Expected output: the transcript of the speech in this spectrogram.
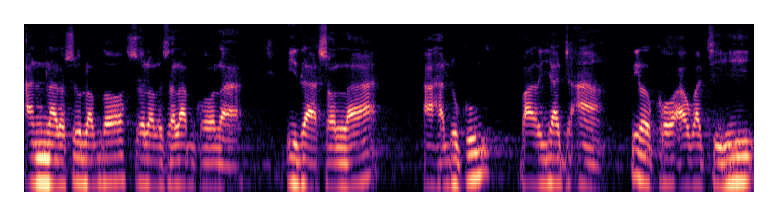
anna Rasulullah sallallahu alaihi wasallam qala idza shalla ahadukum fal yaj'a tilqa awajihi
